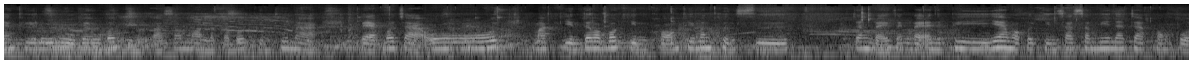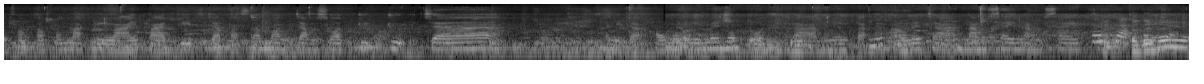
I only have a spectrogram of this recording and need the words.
ยังทีรู้ๆแม่อุ้มบ่กินปลาแซลมอนแล้วก็บ่กินทูน่าแบกว่าจะโอ้ยมากินแต่ว่าบ่กินของที่มันขึ้นซื้อ จังใดจังใดอันนี้พี่แย่มเขาก็กินซาซิมินะจ๊ะของโปรดของเขาเขามักหลายปลาดิบจ้ะปลาแซลมอนจำซอสจุจุๆจ้าอันนี้ก็ของเมนูเมนูโปรดปลาเมนูก็เอาเลยจ้านำไส้นำไส้จ้ะ T'as déjà eu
